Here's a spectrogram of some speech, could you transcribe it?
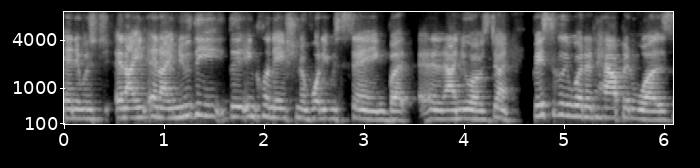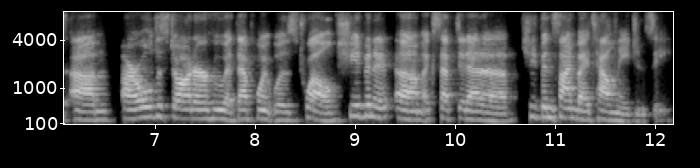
And it was and i and i knew the the inclination of what he was saying but and i knew i was done. Basically what had happened was um, our oldest daughter who at that point was 12 she had been um, accepted at a she'd been signed by a talent agency.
